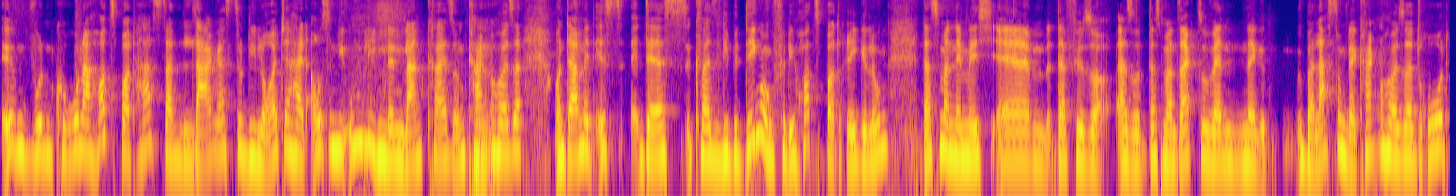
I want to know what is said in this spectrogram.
irgendwo einen Corona-Hotspot hast, dann lagerst du die Leute halt aus in die umliegenden Landkreise und Krankenhäuser. Und damit ist das quasi die Bedingung für die Hotspot-Regelung, dass man nämlich ähm, dafür so, also dass man sagt, so wenn eine Überlastung der Krankenhäuser droht,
